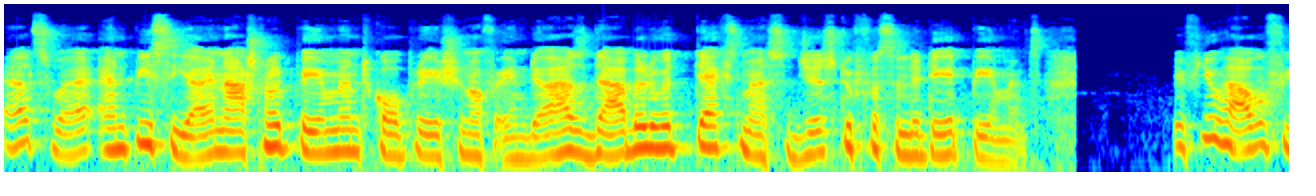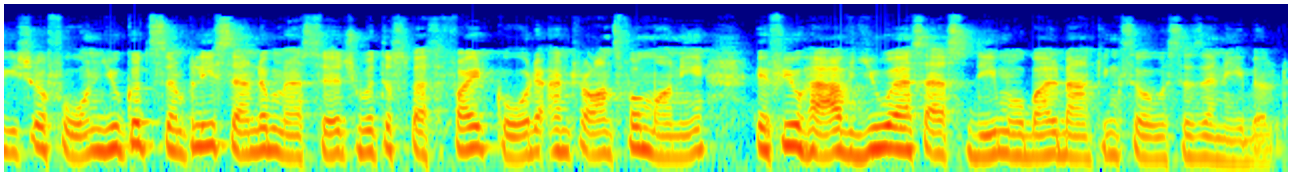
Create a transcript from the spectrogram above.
Elsewhere, NPCI, National Payment Corporation of India, has dabbled with text messages to facilitate payments. If you have a feature phone, you could simply send a message with a specified code and transfer money if you have USSD mobile banking services enabled.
